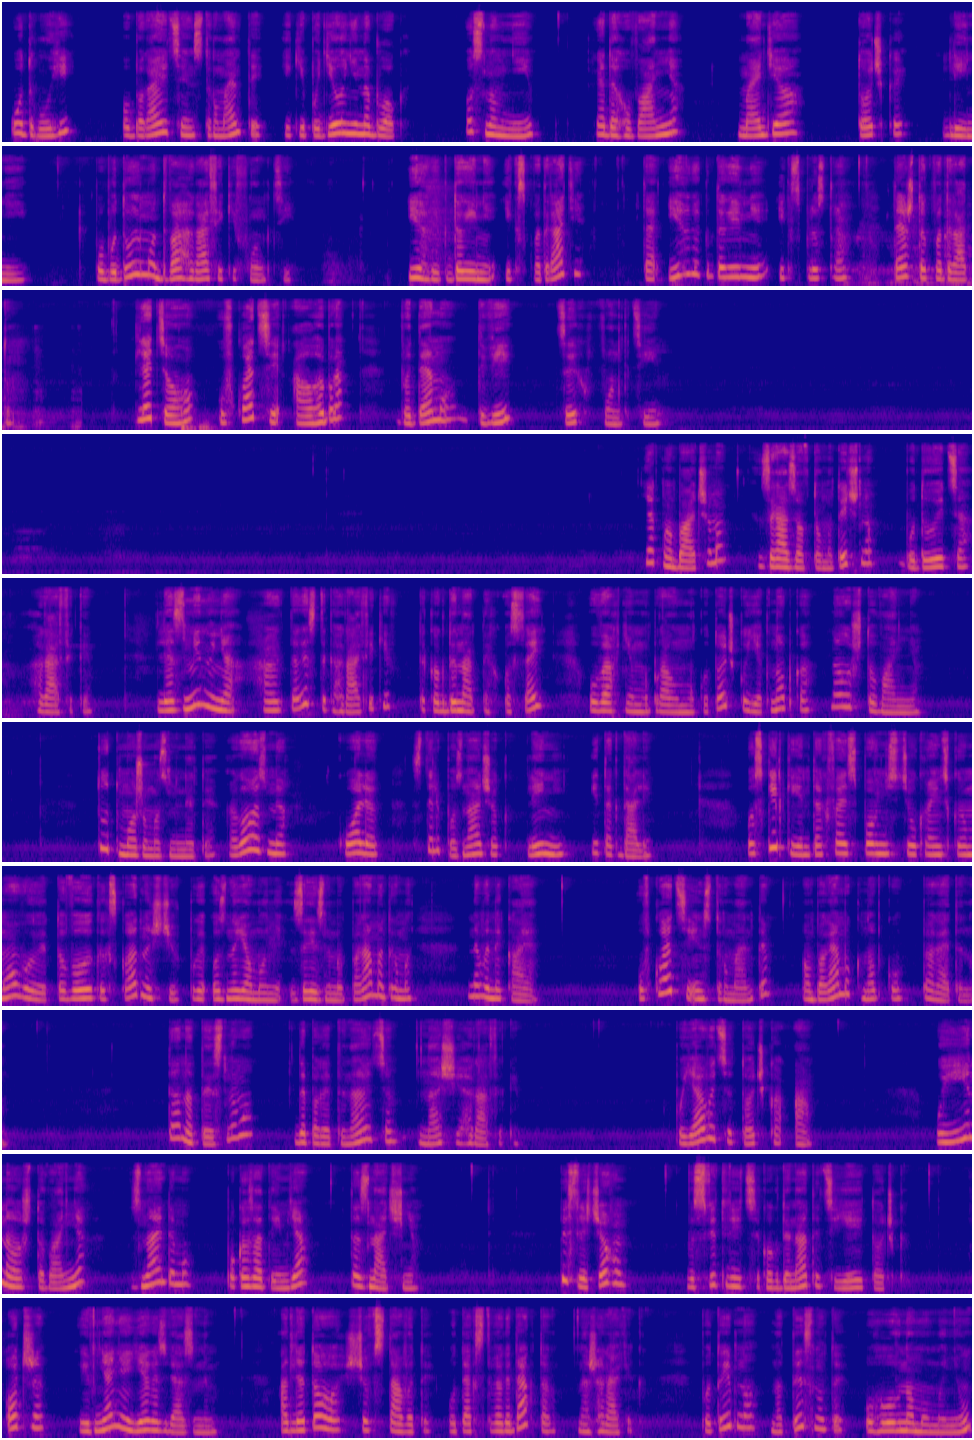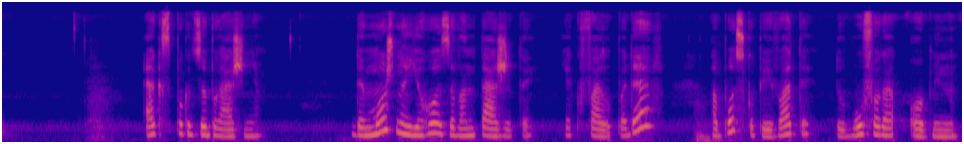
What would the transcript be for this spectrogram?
У другій обираються інструменти, які поділені на блоки: основні, редагування, медіа, точки, лінії. Побудуємо два графіки функцій y дорівнює х квадраті та y дорівнює х плюс 3 теж до квадрату. Для цього у вкладці Алгебра введемо дві цих функції. Як ми бачимо, зразу автоматично будуються графіки. Для змінення характеристик графіків та координатних осей у верхньому правому куточку є кнопка Налаштування. Тут можемо змінити розмір, колір, стиль позначок, ліній і так далі. Оскільки інтерфейс повністю українською мовою, то великих складнощів при ознайомленні з різними параметрами не виникає. У вкладці Інструменти оберемо кнопку Перетину та натиснемо, де перетинаються наші графіки. Появиться точка А. У її налаштуваннях знайдемо Показати ім'я та значення, після чого висвітлюються координати цієї точки. Отже, рівняння є розв'язаним. А для того, щоб вставити у текстовий редактор наш графік, потрібно натиснути у головному меню Експорт зображення, де можна його завантажити як файл PDF або скопіювати до буфера обміну.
